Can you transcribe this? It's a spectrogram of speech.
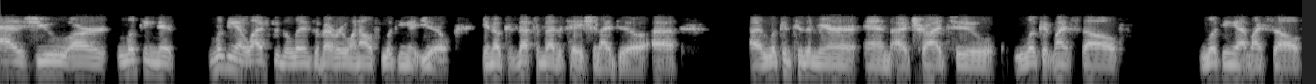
as you are looking at looking at life through the lens of everyone else looking at you, you know, because that's a meditation I do. Uh, I look into the mirror and I try to look at myself, looking at myself,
